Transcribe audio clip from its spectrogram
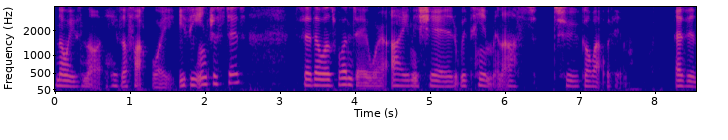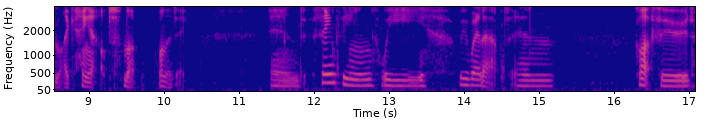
No, he's not. He's a fuckboy. Is he interested? So there was one day where I initiated with him and asked to go out with him, as in like hang out, not on a date. And same thing, we we went out and got food,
